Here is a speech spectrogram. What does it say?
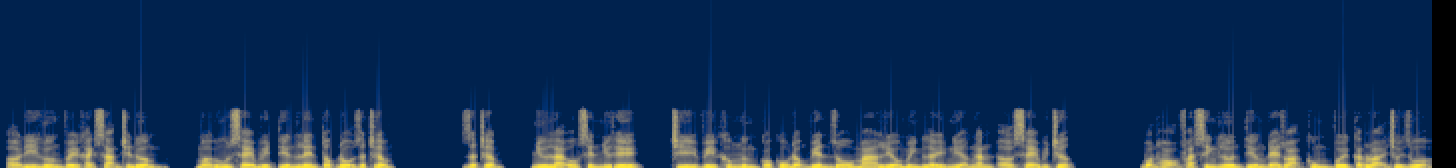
ở đi hướng về khách sạn trên đường mu xe buýt tiến lên tốc độ rất chậm. Rất chậm, như là ốc sen như thế, chỉ vì không ngừng có cổ động viên roma liệu mình lấy nghĩa ngăn ở xe buýt trước. Bọn họ phát sinh lớn tiếng đe dọa cùng với các loại chửi rủa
